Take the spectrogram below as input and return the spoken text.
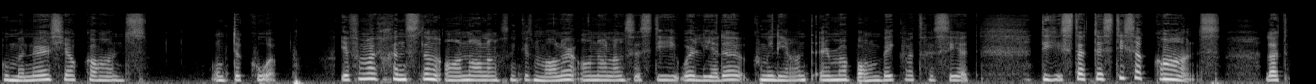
hoe minder is jou kans om te koop. Een van my gunsteling aanhalinge, ek is maler aanhalinge is die oorlede komediant Irma Bombek wat gesê het die statistiese kans dat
